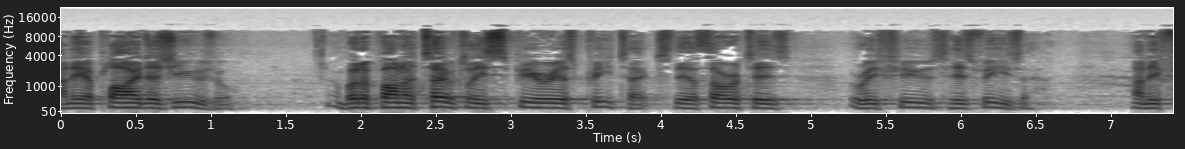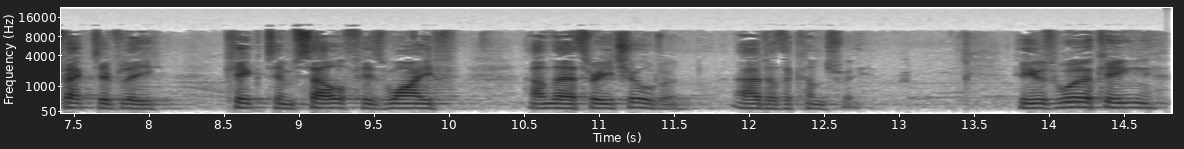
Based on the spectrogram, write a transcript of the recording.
and he applied as usual. But upon a totally spurious pretext, the authorities refused his visa and effectively kicked himself, his wife, and their three children out of the country. He was working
